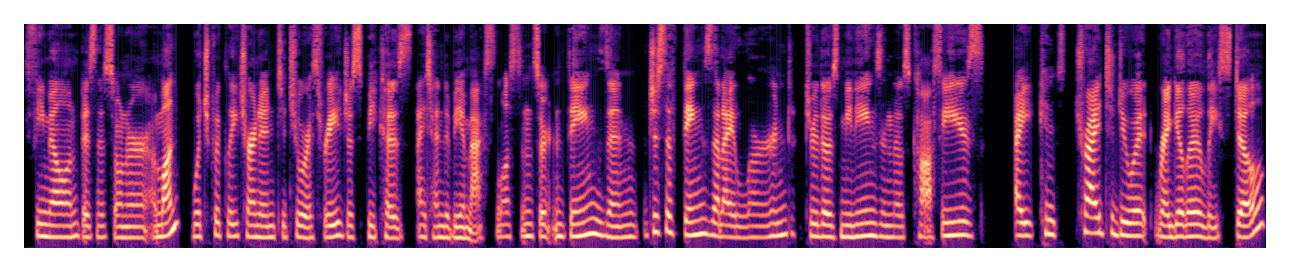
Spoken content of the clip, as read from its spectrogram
female and business owner a month, which quickly turned into two or three just because I tend to be a maximalist in certain things and just the things that I learned through those meetings and those coffees. I can try to do it regularly still.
